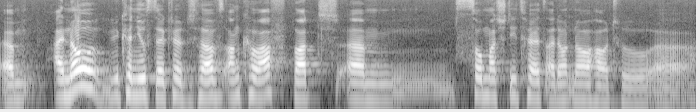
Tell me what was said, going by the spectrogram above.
Um, I know you can use declarative service on Karaf, but um, so much details I don't know how to uh,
